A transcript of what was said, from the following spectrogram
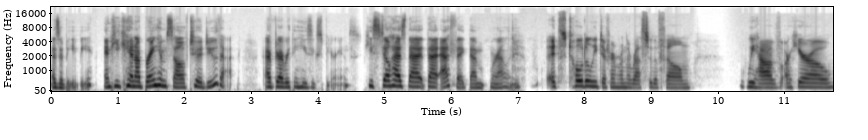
as a baby. And he cannot bring himself to do that after everything he's experienced. He still has that that ethic, that morality. It's totally different from the rest of the film. We have our hero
